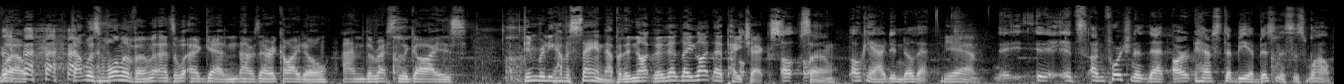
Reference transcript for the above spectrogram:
well, that was one of them. As again, that was Eric Idle, and the rest of the guys didn't really have a say in that. But they not, they, they like their paychecks. Oh, oh, so okay, I didn't know that. yeah, It's unfortunate that art has to be a business as well,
